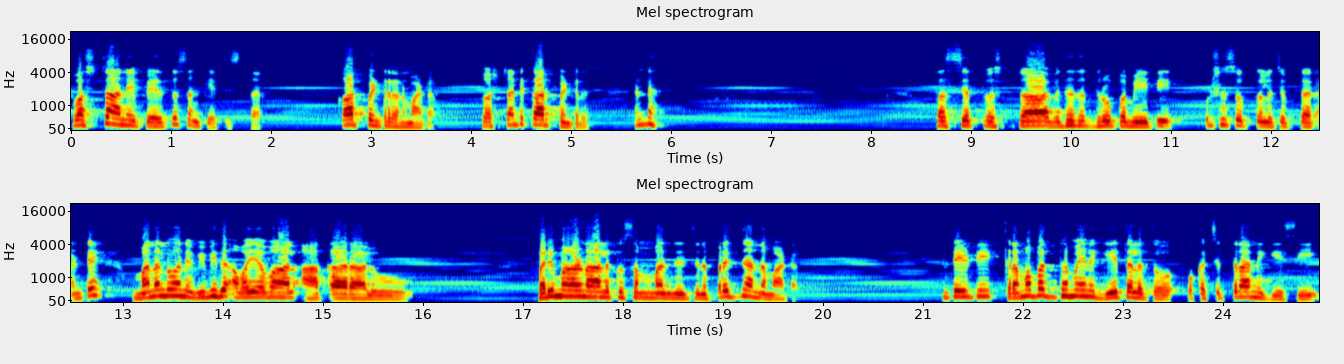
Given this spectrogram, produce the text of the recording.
త్వష్ట అనే పేరుతో సంకేతిస్తారు. కార్పెంటర్ అన్నమాట. త్వష్ట అంటే కార్పెంటర్. అంటే తస్య త్వష్ట విధద్రూపమేతి పురుష సూక్తంలో చెప్తారు. అంటే మనలోని వివిధ అవయవాల ఆకారాలు పరిమాణాలకు సంబంధించిన ప్రజ్ఞ అన్నమాట. అంటే ఏంటి? క్రమబద్ధమైన గీతలతో ఒక చిత్రాన్ని గీసి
